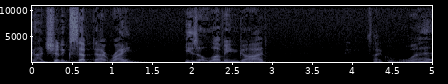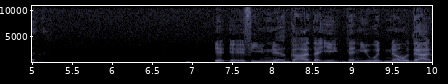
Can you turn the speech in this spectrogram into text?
God should accept that, right? He's a loving God. It's like, what? If you knew God, that you, then you would know that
